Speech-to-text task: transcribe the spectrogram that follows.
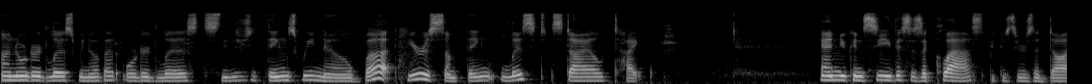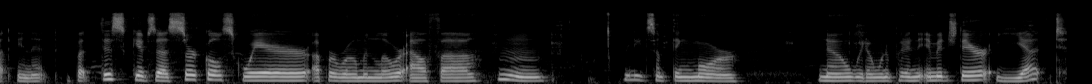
unordered lists, we know about ordered lists. These are things we know, but here is something, list style type. And you can see this is a class because there's a dot in it, but this gives us circle, square, upper Roman, lower alpha. Hmm, we need something more No, we don't want to put an image there yet.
